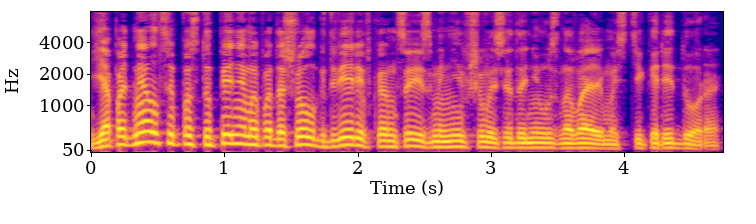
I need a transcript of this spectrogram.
Я поднялся по ступеням и подошел к двери в конце изменившегося до неузнаваемости коридора.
